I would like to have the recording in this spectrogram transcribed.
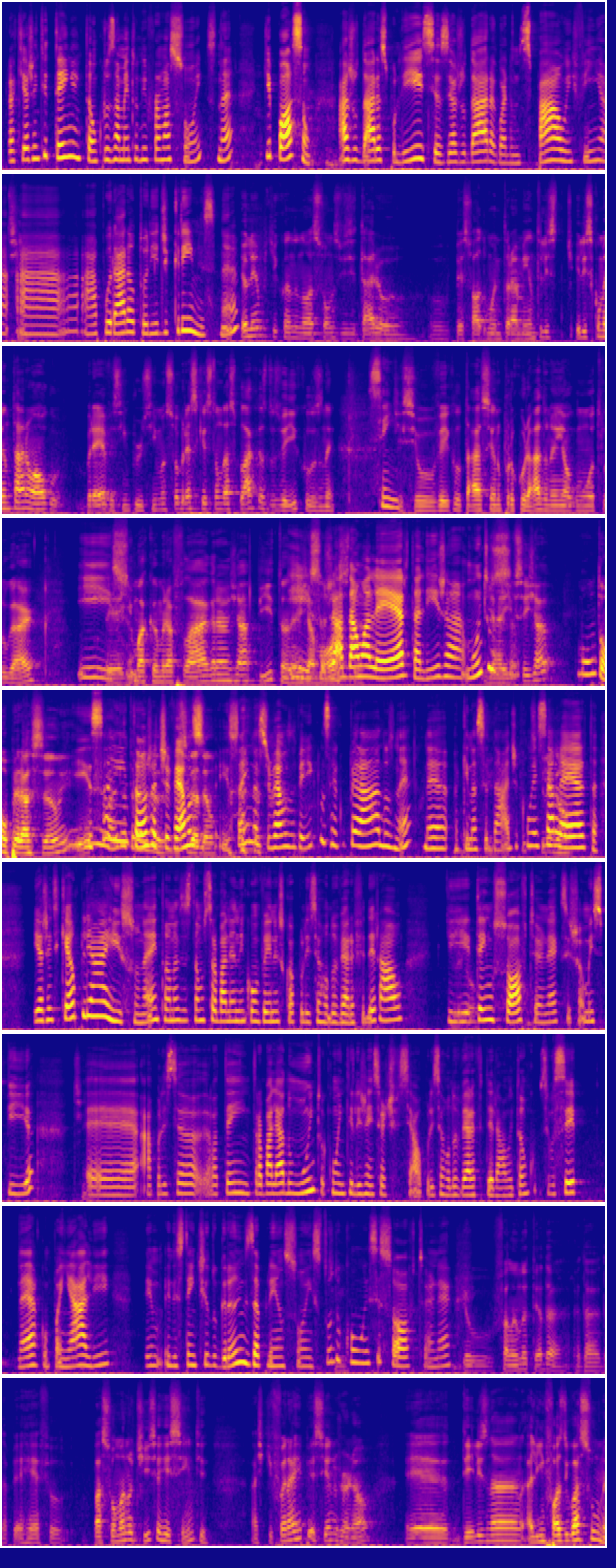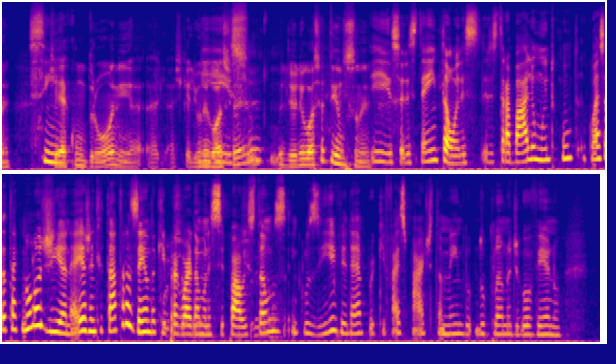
para que a gente tenha então cruzamento de informações, né, que possam ajudar as polícias e ajudar a guarda municipal, enfim, a, a, a apurar a autoria de crimes, né? Eu lembro que quando nós fomos visitar o, o pessoal do monitoramento, eles, eles comentaram algo breve assim por cima sobre essa questão das placas dos veículos, né? Sim. Que se o veículo está sendo procurado né, em algum outro lugar, isso. E uma câmera flagra já apita, né? Isso, já, mostra. já dá um alerta ali, já muitos. E aí você já monta a operação e isso aí então já tivemos isso aí nós tivemos veículos recuperados né, né aqui na cidade com esse alerta e a gente quer ampliar isso né então nós estamos trabalhando em convênios com a polícia rodoviária federal que legal. tem um software né que se chama espia é, a polícia ela tem trabalhado muito com inteligência artificial, Polícia Rodoviária Federal. Então, se você né, acompanhar ali, tem, eles têm tido grandes apreensões, tudo Sim. com esse software, né? Eu falando até da, da, da PRF, passou uma notícia recente, acho que foi na RPC no jornal, é, deles na, ali em Foz do Iguaçu, né? Sim. Que é com drone, acho que ali o negócio Isso. é ali o negócio é tenso, né? Isso, eles têm, então, eles, eles trabalham muito com, com essa tecnologia, né? E a gente está trazendo aqui para a Guarda é Municipal. Estamos, inclusive, né, porque faz parte também do, do plano de governo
